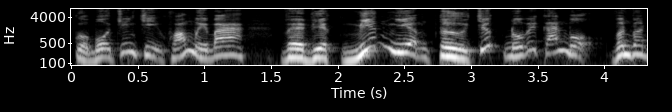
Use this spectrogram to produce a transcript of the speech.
của Bộ Chính trị khóa 13 về việc miễn nhiệm từ chức đối với cán bộ, vân vân.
